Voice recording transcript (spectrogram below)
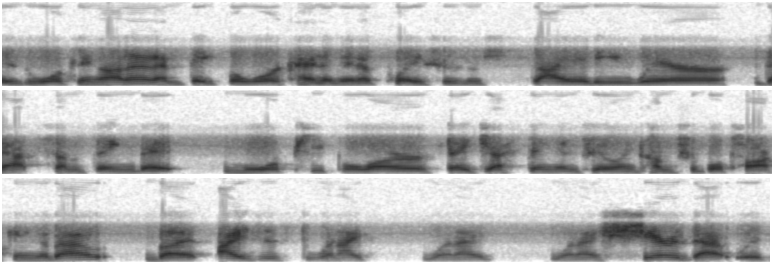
is working on it. I'm thankful we're kind of in a place as a society where that's something that more people are digesting and feeling comfortable talking about. But I just when I when I when I shared that with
